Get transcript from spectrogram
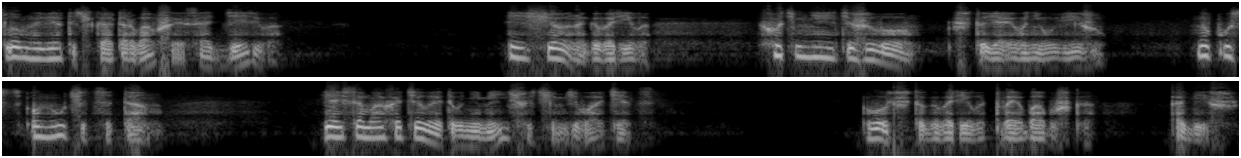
словно веточка, оторвавшаяся от дерева. И еще она говорила, хоть мне и тяжело, что я его не увижу, но пусть он учится там. Я и сама хотела этого не меньше, чем его отец. Вот что говорила твоя бабушка, Абиш.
